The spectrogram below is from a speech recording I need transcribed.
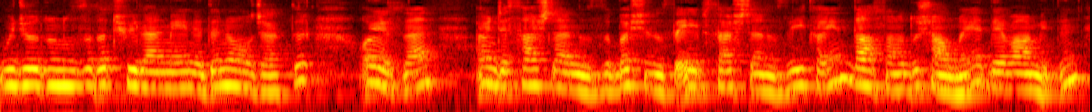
vücudunuzda da tüylenmeye neden olacaktır. O yüzden önce saçlarınızı, başınızı eğip saçlarınızı yıkayın. Daha sonra duş almaya devam edin.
